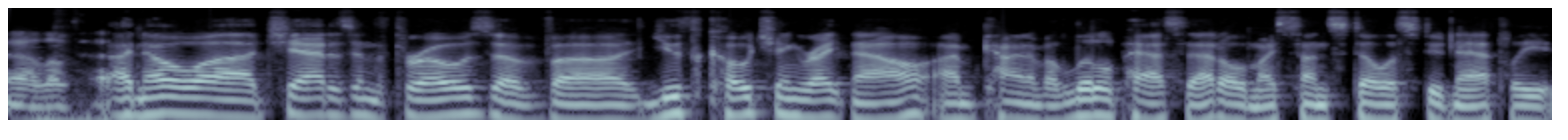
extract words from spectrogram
I love that. I know uh, Chad is in the throes of uh, youth coaching right now. I'm kind of a little past that. Although my son's still a student athlete,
